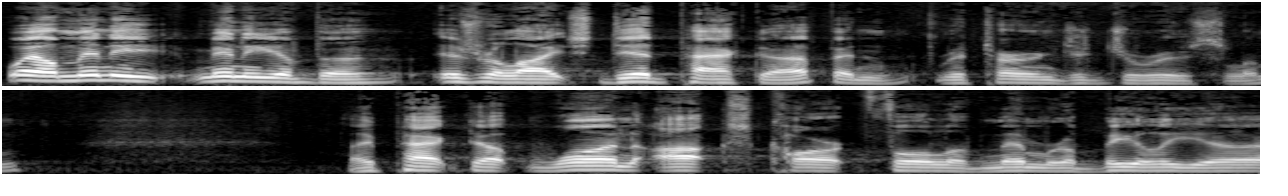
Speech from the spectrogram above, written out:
Well, many, many of the Israelites did pack up and return to Jerusalem. They packed up one ox cart full of memorabilia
